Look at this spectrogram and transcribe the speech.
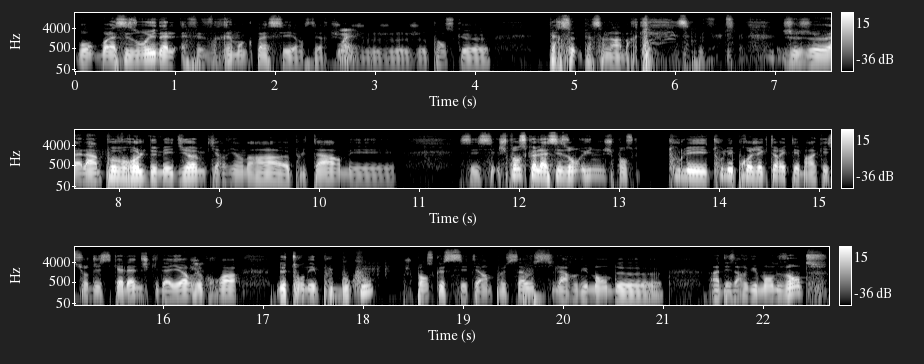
Bon, bon, la saison 1, elle, elle fait vraiment que passer. hein. C'est-à-dire que je, Ouais. je, je, je pense que personne personne l'a remarqué. je, je, elle a un pauvre rôle de médium qui reviendra euh, plus tard, mais c'est- je pense que la saison 1, je pense que tous les, tous les projecteurs étaient braqués sur Jessica Lange, qui d'ailleurs, je crois, ne tournait plus beaucoup. Je pense que c'était un peu ça aussi l'argument de, un des arguments de vente.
